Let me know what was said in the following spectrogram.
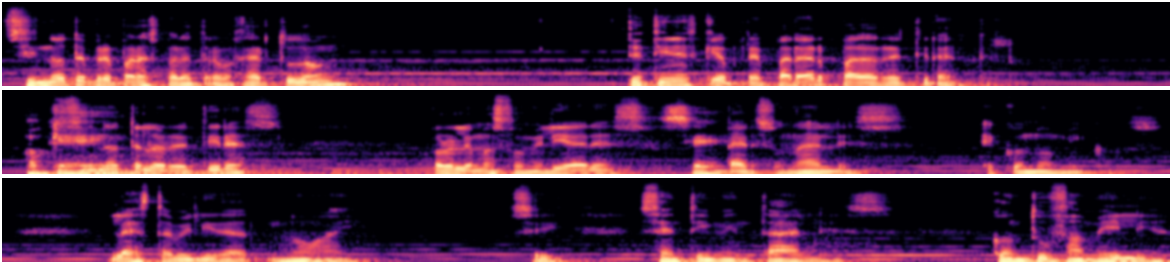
si no te preparas para trabajar tu don, te tienes que preparar para retirártelo. Si no te lo retiras, problemas familiares, personales, económicos, la estabilidad no hay. ¿sí? Sentimentales, con tu familia.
